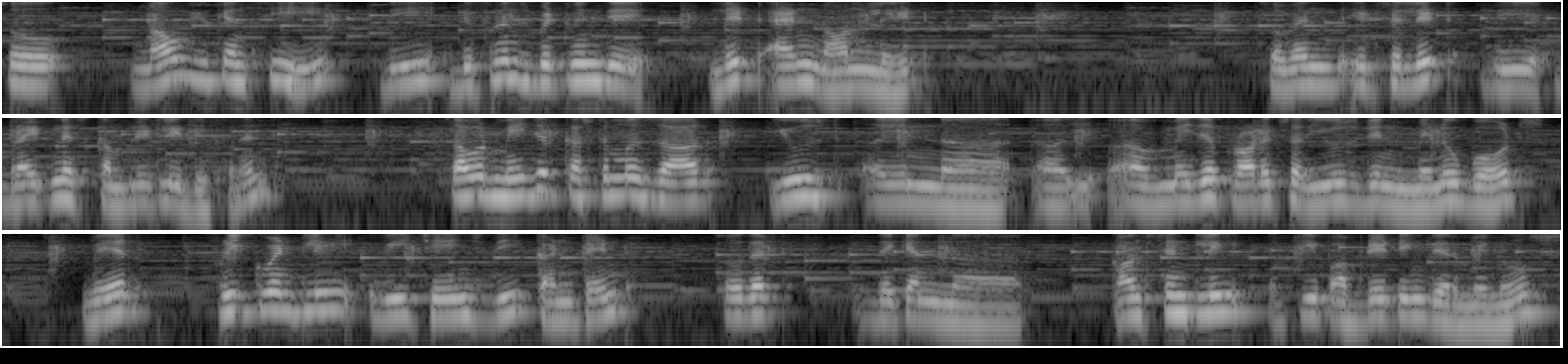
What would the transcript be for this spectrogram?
So now you can see the difference between the lit and non-lit. So when it's a lit, the brightness completely different. So our major customers are used in uh, uh, uh, major products are used in menu boards where frequently we change the content so that they can uh, constantly keep updating their menus.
